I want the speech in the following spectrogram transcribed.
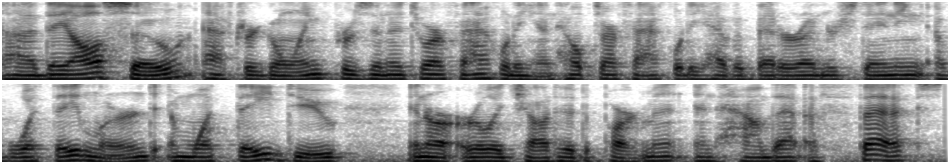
Uh, they also, after going, presented to our faculty and helped our faculty have a better understanding of what they learned and what they do in our early childhood department and how that affects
